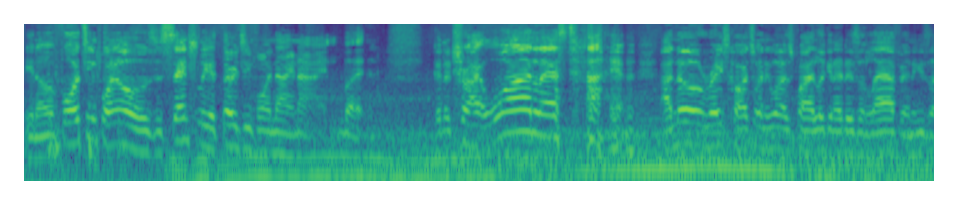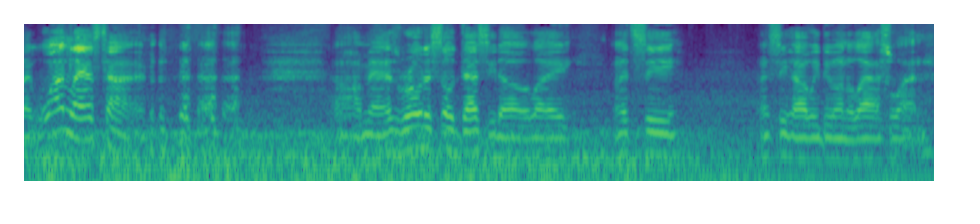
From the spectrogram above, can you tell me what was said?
you know, 14.0 is essentially a 13.99, but gonna try one last time. I know Race Car 21 is probably looking at this and laughing. He's like, one last time. oh man, this road is so dusty though. Like, let's see, let's see how we do on the last one.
